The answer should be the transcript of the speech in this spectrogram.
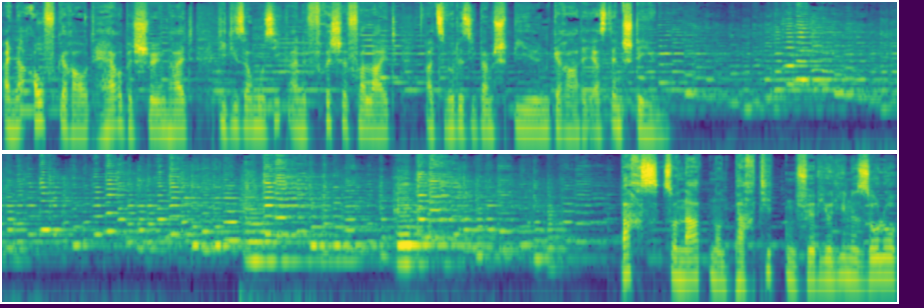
eine aufgeraut herbe Schönheit, die dieser Musik eine Frische verleiht, als würde sie beim Spielen gerade erst entstehen. Bachs Sonaten und Partiten für Violine solo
